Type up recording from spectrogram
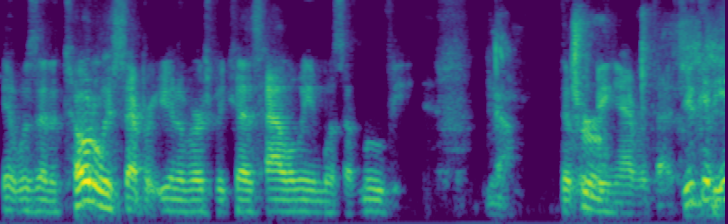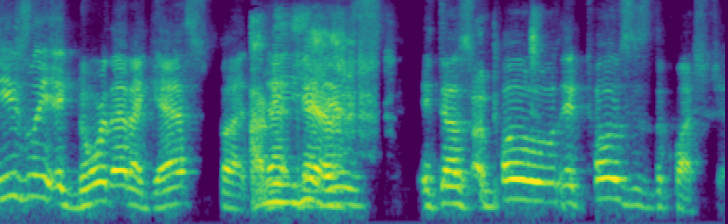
it was in a totally separate universe because Halloween was a movie. Yeah, That true. was being advertised. You could easily ignore that, I guess, but I that, mean, yeah. is- it does Um, pose it poses the question.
